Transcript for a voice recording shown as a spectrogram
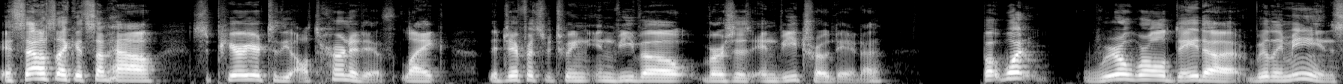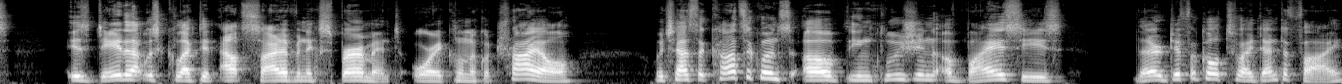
it sounds like it's somehow superior to the alternative, like the difference between in vivo versus in vitro data. But what real world data really means is data that was collected outside of an experiment or a clinical trial, which has the consequence of the inclusion of biases that are difficult to identify.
